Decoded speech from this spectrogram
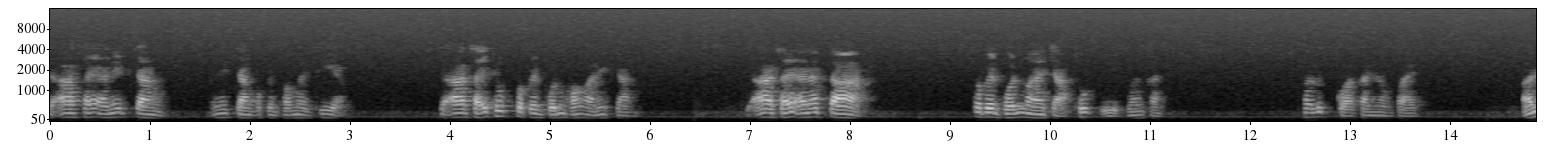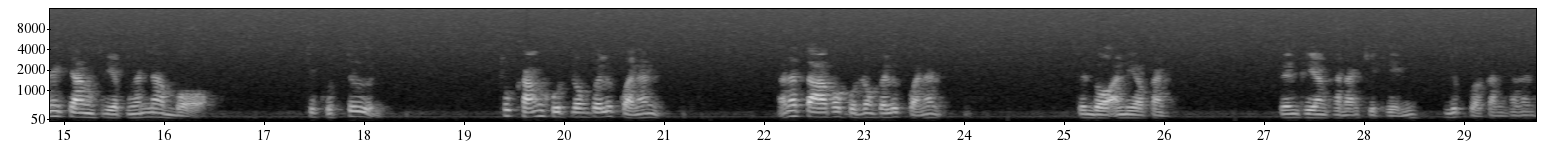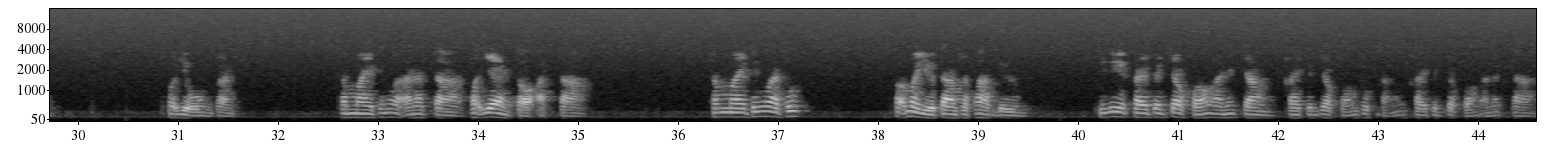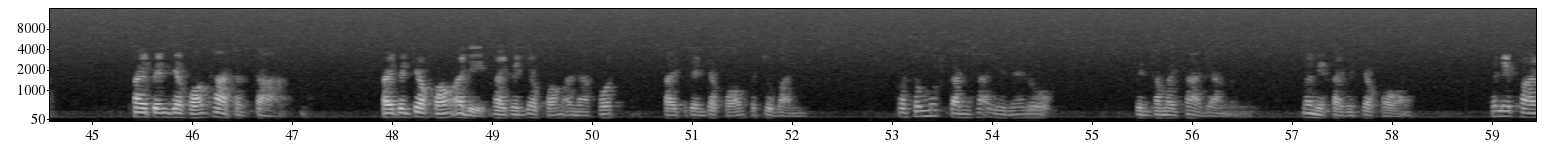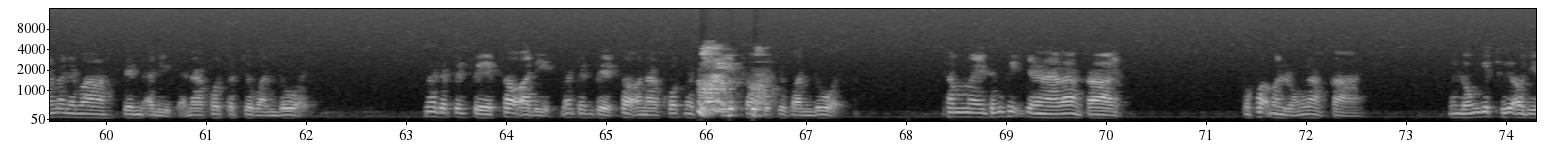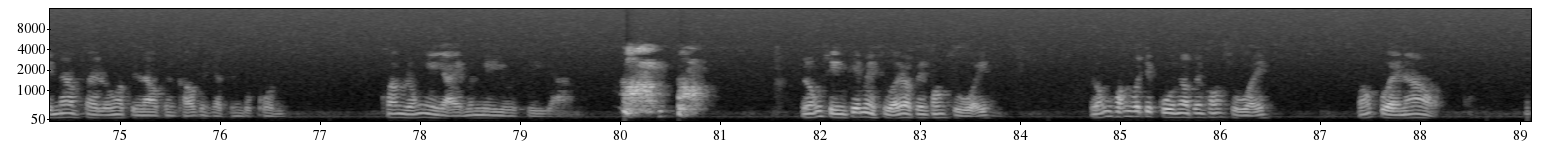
จะอาศัยอนิจจังอนิจจังก็เป็นของไม่เที่ยงจะอาศัยทุกข์ก็เป็นผลของอนิจจัง จะอาศัยอนัตตา ก็เป็นผลมาจากทุกข์อีกเหมือนกันถ้าลึกกว่ากันลงไปอนนี้จังเปรียบเหมือนน้ำบ่อที่ขุดตื้น ทุกครั้งขุดลงไปลึกกว่านั้นอนัตตาก็ขุดลงไปลึกกว่านั้น เป็นบ่ออันเดียวกัน เป็นเพียงขณะคิดเห็นลึกกว่ากันเท่านั้น เพราะโยงกันทำไมถึงว่าอนัตตา เพราะแย่งต่ออัตตาทำไมถึงว่าทุก เพราะมาอยู่ตามสภาพเดิม ที่นี่ใครเป็นเจ้าของอนิจจัง ใครเป็นเจ้าของทุกขัง ใครเป็นเจ้าของอนัตตา ใครเป็นเจ้าของธาตุต่างๆ รเป็นเจ้าของอดีต ใครเป็นเจ้าของอนาคต ใครจะเป็นเจ้าของปัจจุบัน ก็สมมุติกันใช้อยู่ในโลก เป็นธรรมชาติอย่างหนึ่ง ไม่มีใครเป็นเจ้าของพระนิพพานไม่ได้มาเป็นอดีต อนาคตปัจจุบันด้วยไม่ได้เป็นเปรตเข้าอดีต ไม่เป็นเปรตเข้าอนาคต ไม่เป็นเปรตเข้าปัจจุบันด้วยทำไมถึงพิจารณาร่างกายก็เพราะมันหลงร่างกาย มันหลงยึดถือเอาดินน้ำไฟหลงว่าเป็นเราเป็นเขาเป็นสัตว์เป็นบุคคล ความหลงใหญ่ๆมันมีอยู่สี่อย่าง หลงสิ่งที่ไม่สวยว่าเป็นของสวย หลงของวัตถุกูลว่าเป็นของสวย ของเปื่อยเน่า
